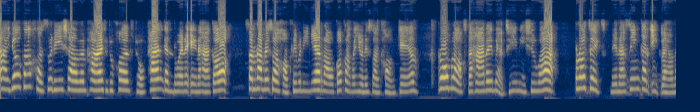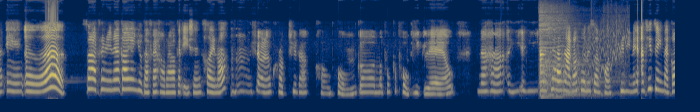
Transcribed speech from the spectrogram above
อาโยก็ขอสวัสดีชาวแวมไพร์ทุกๆคนทุกท่านกันด้วยนั่นเองนะคะ ก็สำหรับในส่วนของคลิปวันนี้เนี่ย เราก็กลับมาอยู่ในส่วนของเกม Roblox นะคะ ในแมปที่มีชื่อว่า Project Menacing กันอีกแล้วนั่นเอง เออ สำหรับคลิปนี้เนี่ยก็ยังอยู่กับแฟนของเรากันอีกเช่นเคยเนาะอืมใช่แล้วครับที่รักของผมก็มาพบกับผมอีกแล้วนะคะอันนี้อันนี้อะใช่แล้วค่ะก็คือในส่วนของคลิปนี้เนี่ยอันที่จริงเนี่ยก็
